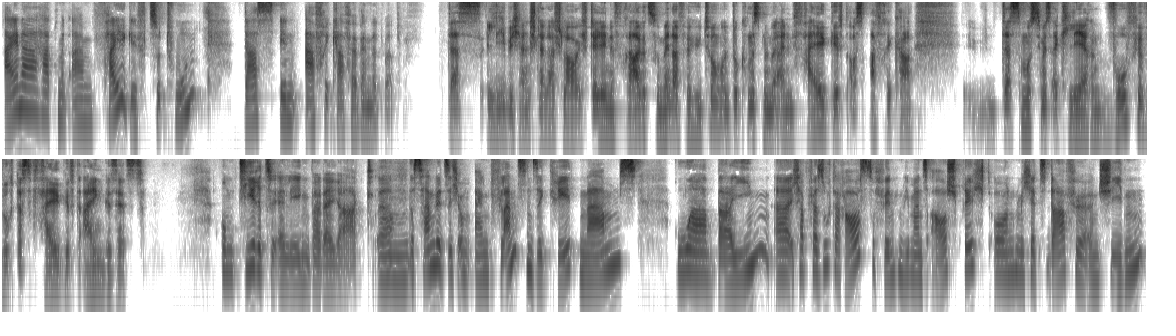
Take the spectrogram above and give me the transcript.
einer hat mit einem Pfeilgift zu tun, das in Afrika verwendet wird. Das liebe ich ein schneller Schlau. Ich stelle dir eine Frage zu Männerverhütung und du kommst mit einem Pfeilgift aus Afrika. Das musst du mir jetzt erklären. Wofür wird das Pfeilgift eingesetzt? Um Tiere zu erlegen bei der Jagd. Ähm, das handelt sich um ein Pflanzensekret namens Uabain. Äh, ich habe versucht herauszufinden, wie man es ausspricht und mich jetzt dafür entschieden.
